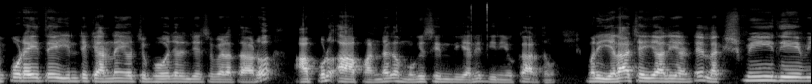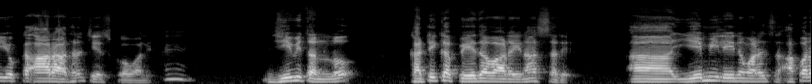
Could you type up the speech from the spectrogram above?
ఎప్పుడైతే ఇంటికి అన్నయ్య వచ్చి భోజనం చేసి వెళతాడో అప్పుడు ఆ పండగ ముగిసింది అని దీని యొక్క అర్థం. మరి ఎలా చేయాలి అంటే లక్ష్మీదేవి యొక్క ఆరాధన చేసుకోవాలి. ఉమ్, జీవితంలో కటిక పేదవాడైనా సరే ఆ ఏమీ లేనివాడ అపర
